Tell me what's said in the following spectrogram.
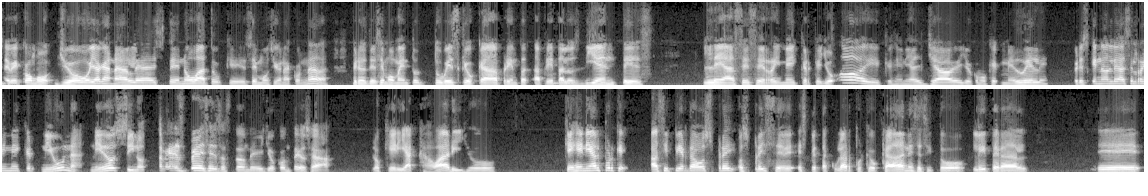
se ve como yo voy a ganarle a este novato que se emociona con nada. Pero desde ese momento tú ves que Okada aprieta, aprieta los dientes, le hace ese Rainmaker que yo, ¡ay, qué genial llave! Yo como que me duele. Pero es que no le hace el Rainmaker ni una, ni dos, sino tres veces hasta donde yo conté. O sea, lo quería acabar y yo... Qué genial porque así pierda Osprey. Osprey se ve espectacular porque Okada necesitó literal... Eh,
